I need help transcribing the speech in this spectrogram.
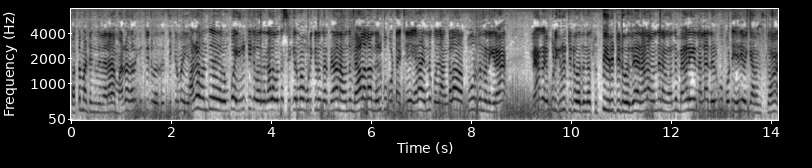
பத்த மாட்டேங்குது வேற. மழை வேற இருட்டிட்டு வருது. சீக்கிரமா மழை வந்து ரொம்ப இருட்டிட்டு வரதுனால வந்து சீக்கிரமா முடிக்கணுங்கிறதுக்காக நான் வந்து மேலெல்லாம் நெருப்பு போட்டாச்சு. ஏன்னா இன்னும் கொஞ்சம் அங்கெல்லாம் தூருதுன்னு நினைக்கிறேன். மேகம் எப்படி இருட்டிட்டு வருதுங்க? சுத்தி இருட்டிட்டு வருது. அதனால வந்து நாங்கள் வந்து மேலேயும் நல்லா நெருப்பு போட்டு எரிய வைக்க ஆரம்பிச்சிட்டோம்.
